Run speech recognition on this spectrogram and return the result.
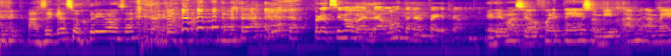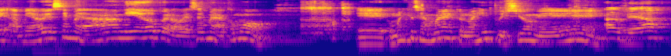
Así que suscríbanse. Próximamente vamos a tener Patreon. Es demasiado fuerte eso. A mí a, mí- a mí, a mí a veces me da miedo, pero a veces me da como. eh, ¿Cómo es que se llama esto? No es intuición, es. Ansiedad.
